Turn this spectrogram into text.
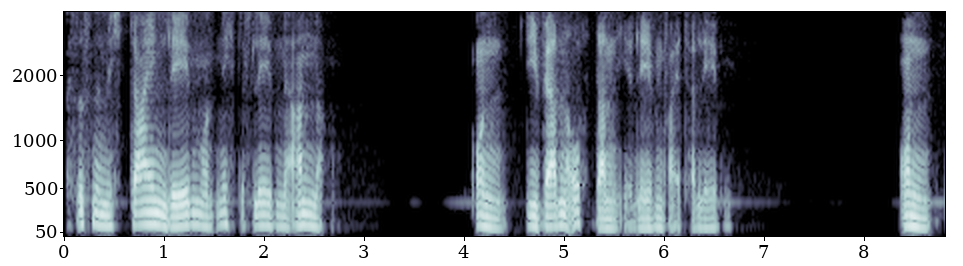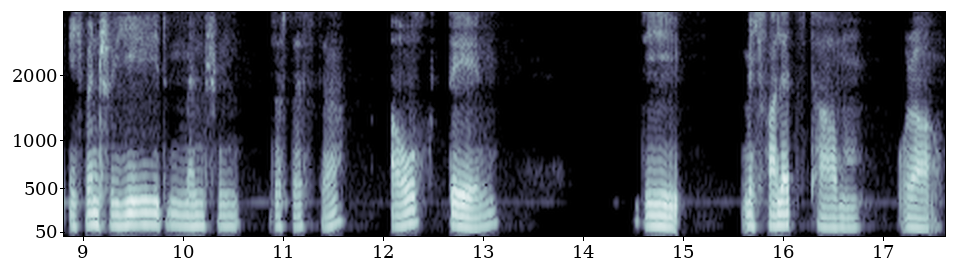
Es ist nämlich dein Leben und nicht das Leben der anderen. Und die werden auch dann ihr Leben weiterleben. Und ich wünsche jedem Menschen das Beste, auch denen, die mich verletzt haben oder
